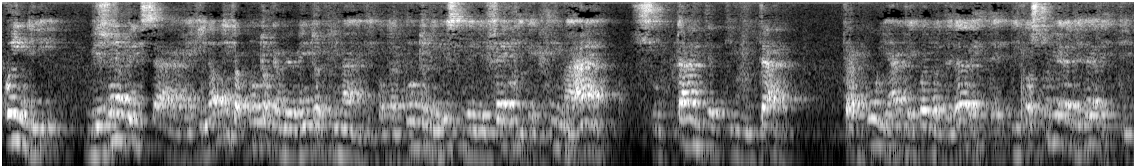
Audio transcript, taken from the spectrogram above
quindi bisogna pensare in ottica appunto cambiamento climatico, dal punto di vista degli effetti che il clima ha su tante attività tra cui anche quello della rete, di costruire delle reti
